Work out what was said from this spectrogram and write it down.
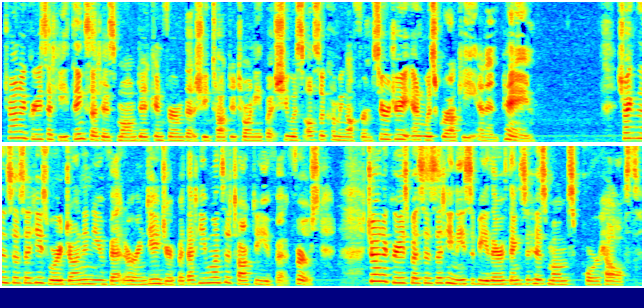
John agrees that he thinks that his mom did confirm that she'd talked to Tony, but she was also coming off from surgery and was groggy and in pain. Strike then says that he's worried John and Yvette are in danger, but that he wants to talk to Yvette first. John agrees, but says that he needs to be there thanks to his mom's poor health.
